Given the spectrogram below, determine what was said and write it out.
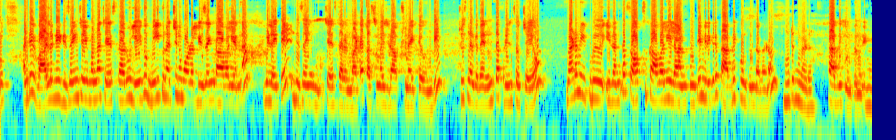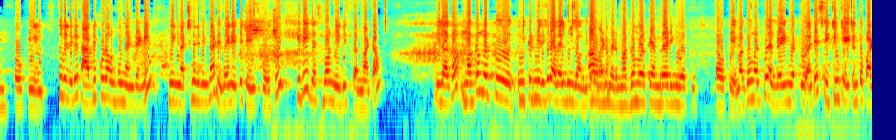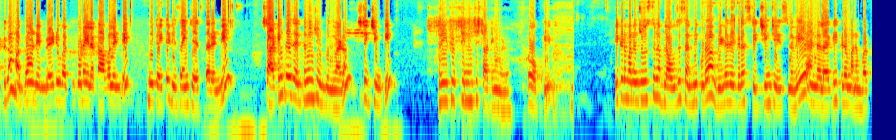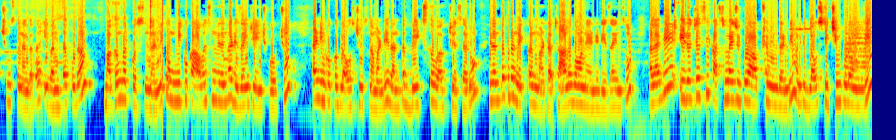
అంటే వాళ్ళని డిజైన్ చేయమన్నా చేస్తారు. లేదు మీకు నచ్చిన మోడల్ డిజైన్ కావాలి అన్నా వీళ్ళైతే డిజైన్ చేస్తారనమాట కస్టమైజ్డ్ ఆప్షన్ అయితే ఉంది. చూస్తున్నారు కదా ఎంత ప్రింట్స్ వచ్చాయో. మేడం ఇప్పుడు ఇదంతా ఫ్రాక్స్ కావాలి ఇలా అనుకుంటే మీ దగ్గర ఫ్యాబ్రిక్ ఉంటుందా మేడం? ఉంటుంది మేడం. ఫ్యాబ్రిక్ ఉంటుంది. ఓకే. సో వీళ్ళ దగ్గర ఫ్యాబ్రిక్ కూడా ఉంటుందంటండి. మీకు నచ్చిన విధంగా డిజైన్ అయితే చేయించుకోవచ్చు. ఇది జస్ట్ బాన్ బేబీస్ అన్నమాట. ఇలాగా మగ్గం వర్క్ ఇక్కడ మీ దగ్గర అవైలబుల్గా ఉంది మేడం మగ్గం వర్క్ ఎంబ్రాయిడింగ్ వర్క్. ఓకే మగ్గం వర్క్ ఎంబ్రాయిడింగ్ వర్క్ అంటే స్టిచ్చింగ్ చేయడంతో పాటుగా మగ్గం అండ్ ఎంబ్రాయిడరీ వర్క్ కూడా ఇలా కావాలంటే మీకైతే డిజైన్ చేస్తారండి. స్టార్టింగ్ ప్రైస్ ఎంత నుంచి ఉంటుంది మేడం స్టిచ్చింగ్కి? త్రీ ఫిఫ్టీ నుంచి స్టార్టింగ్ మేడం ఓకే ఇక్కడ మనం చూస్తున్న బ్లౌజెస్ అన్ని కూడా వీళ్ళ దగ్గర స్టిచ్చింగ్ చేసినవి. అండ్ అలాగే ఇక్కడ మనం వర్క్ చూస్తున్నాం కదా ఇవంతా కూడా మగ్గం వర్క్ వస్తుందండి. సో మీకు కావాల్సిన విధంగా డిజైన్ చేయించుకోవచ్చు. అండ్ ఇంకొక బ్లౌజ్ చూస్తున్నామండి. ఇదంతా బీట్స్తో వర్క్ చేశారు. ఇదంతా కూడా నెక్ అన్నమాట. చాలా బాగున్నాయండి డిజైన్స్. అలాగే ఇది వచ్చేసి కస్టమైజ్ కూడా ఆప్షన్ ఉందండి. మనకి బ్లౌజ్ స్టిచ్చింగ్ కూడా ఉంది.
